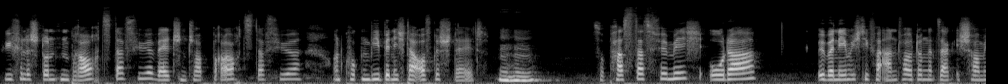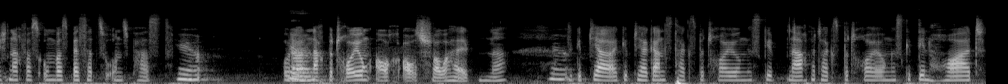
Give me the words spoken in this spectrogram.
wie viele Stunden braucht's dafür, welchen Job braucht's dafür und gucken, wie bin ich da aufgestellt. Mhm. So passt das für mich oder übernehme ich die Verantwortung und sage, ich schaue mich nach was um, was besser zu uns passt. Ja. Oder ja. nach Betreuung auch Ausschau halten, ne? Ja. Also es gibt ja, gibt ja Ganztagsbetreuung, es gibt Nachmittagsbetreuung, es gibt den Hort.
